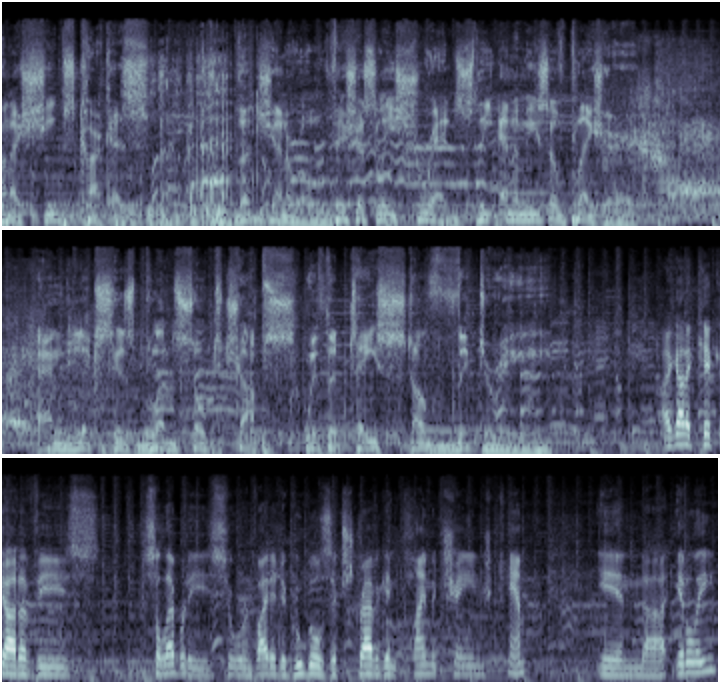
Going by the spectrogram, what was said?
On a sheep's carcass, the general viciously shreds the enemies of pleasure and licks his blood soaked chops with the taste of victory. I got a kick out of these celebrities who were invited to Google's extravagant climate change camp in uh, Italy.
